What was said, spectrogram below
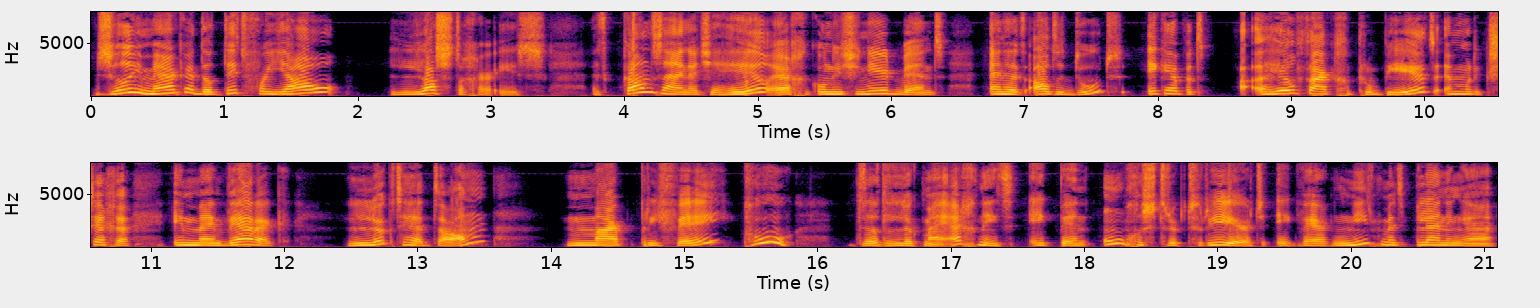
zul je merken dat dit voor jou lastiger is. Het kan zijn dat je heel erg geconditioneerd bent en het altijd doet. Ik heb het heel vaak geprobeerd en moet ik zeggen, in mijn werk lukt het dan. Maar privé, poeh, dat lukt mij echt niet. Ik ben ongestructureerd. Ik werk niet met planningen.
